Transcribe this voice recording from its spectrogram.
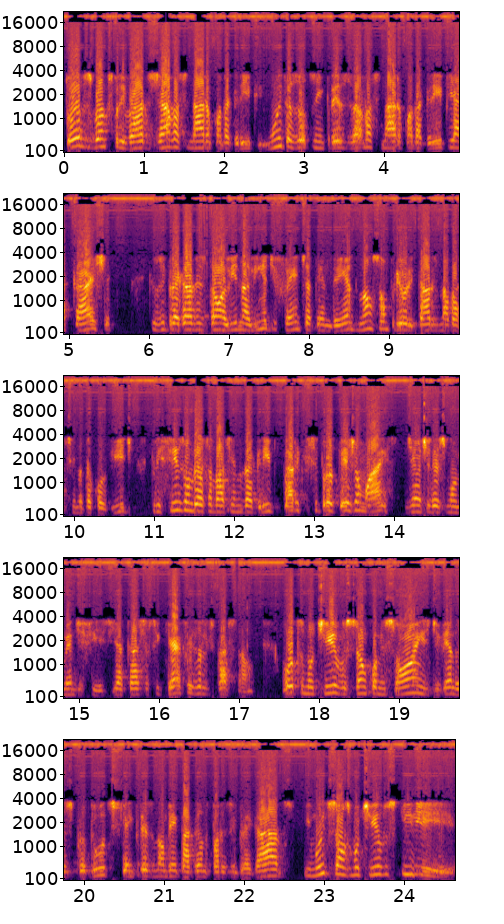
Todos os bancos privados já vacinaram contra a gripe, muitas outras empresas já vacinaram contra a gripe e a Caixa, que os empregados estão ali na linha de frente atendendo, não são prioritários na vacina da Covid, precisam dessa vacina da gripe para que se protejam mais diante desse momento difícil. E a Caixa sequer fez a licitação. Outros motivos são comissões de vendas de produtos que a empresa não vem pagando para os empregados, e muitos são os motivos que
